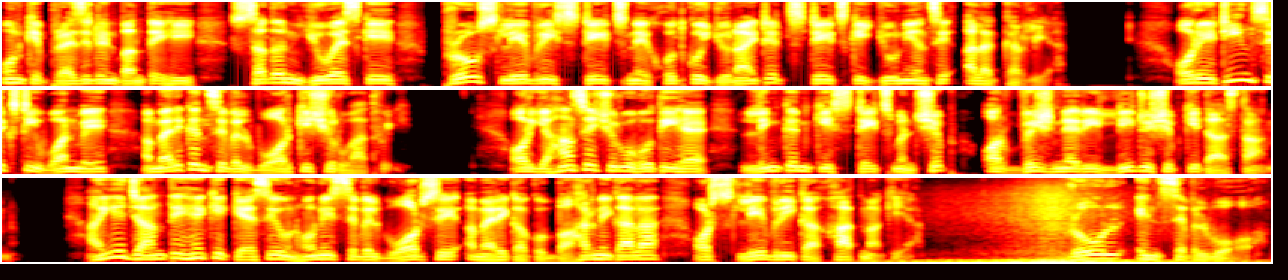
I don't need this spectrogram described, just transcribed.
उनके प्रेसिडेंट बनते ही सदर्न यूएस के प्रो स्लेवरी स्टेट्स ने खुद को यूनाइटेड स्टेट्स के यूनियन से अलग कर लिया। और 1861 में अमेरिकन सिविल वॉर की शुरुआत हुई। और यहाँ से शुरू होती है लिंकन की स्टेट्समैनशिप और विजनरी लीडरशिप की दास्तान। आइए जानते हैं कि कैसे उन्होंने सिविल वॉर से अमेरिका को बाहर निकाला और स्लेवरी का खात्मा किया। Role in civil war.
